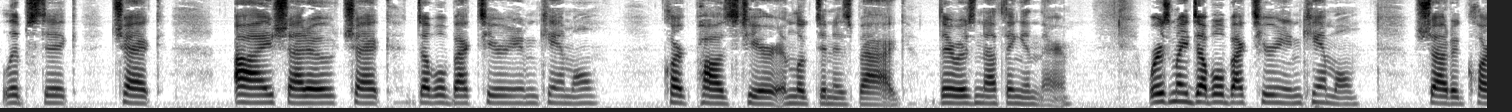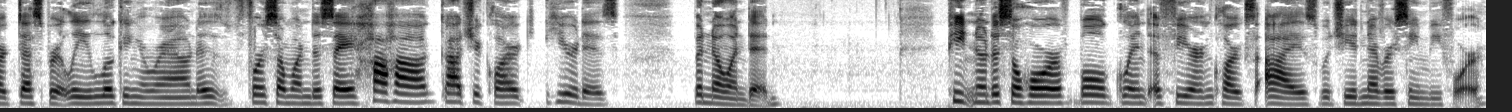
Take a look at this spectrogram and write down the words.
lipstick, check. Eye, shadow, check. Double bacterium camel. Clark paused here and looked in his bag. There was nothing in there. Where's my double bacterium camel? shouted Clark desperately, looking around uh, for someone to say, Ha ha, gotcha, Clark, here it is. But no one did. Pete noticed a horrible glint of fear in Clark's eyes, which he had never seen before.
